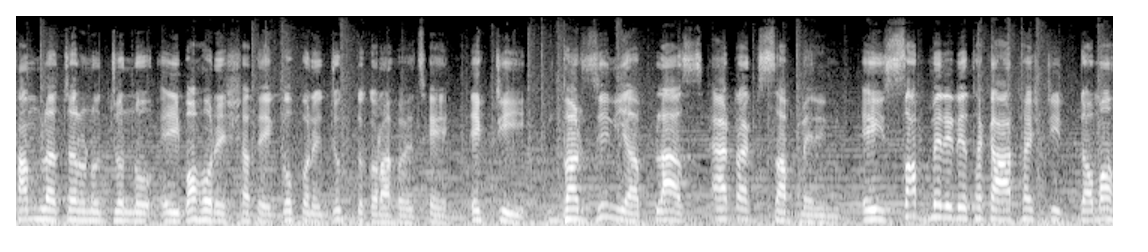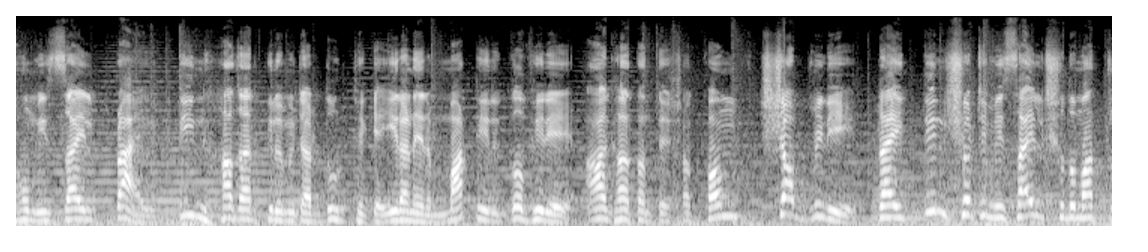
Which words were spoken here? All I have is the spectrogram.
হামলা চালানোর জন্য এই বহরের সাথে গোপনে যুক্ত করা হয়েছে একটি ভার্জিনিয়া প্লাস অ্যাটাক সাবমেরিন। এই সাবমেরিনে থাকা আঠাশটি টমাহো মিসাইল প্রায় তিন হাজার কিলোমিটার দূর থেকে ইরানের মাটির গভীরে আঘাত আনতে সক্ষম। সব মিলিয়ে প্রায় তিনশোটি মিসাইল শুধুমাত্র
